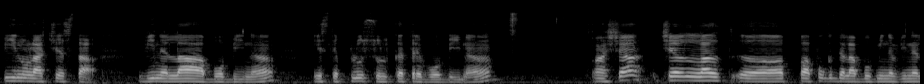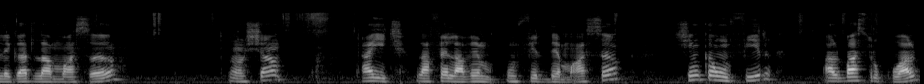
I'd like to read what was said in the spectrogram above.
pinul acesta vine la bobină, este plusul către bobină. Așa, celălalt uh, papuc de la bobină vine legat la masă. Așa, Aici, la fel, avem un fir de masă și încă un fir albastru cu alb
